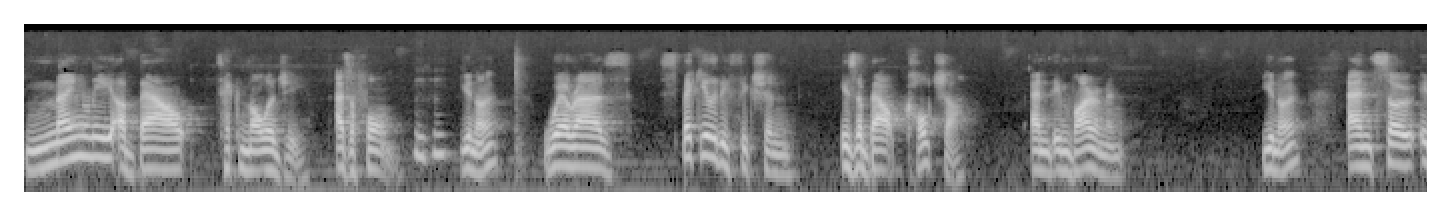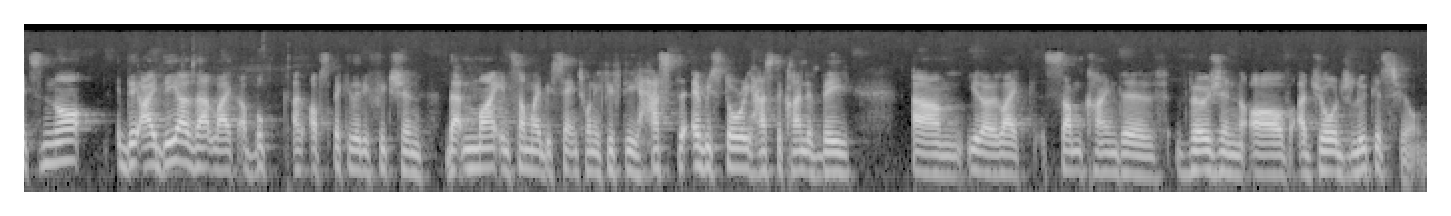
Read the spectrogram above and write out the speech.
mainly about technology as a form, mm-hmm. you know, whereas speculative fiction is about culture and environment, you know, and so it's not the idea that like a book of speculative fiction that might in some way be set in 2050 has to every story has to kind of be um, you know like some kind of version of a George Lucas film.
